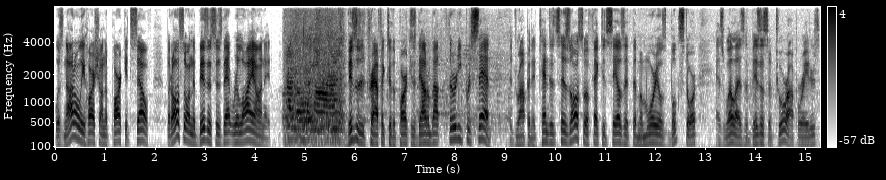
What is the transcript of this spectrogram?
was not only harsh on the park itself, but also on the businesses that rely on it. Visitor traffic to the park is down about 30 percent. The drop in attendance has also affected sales at the Memorial's bookstore as well as the business of tour operators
